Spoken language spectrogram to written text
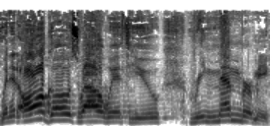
When it all goes well with you, remember me.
